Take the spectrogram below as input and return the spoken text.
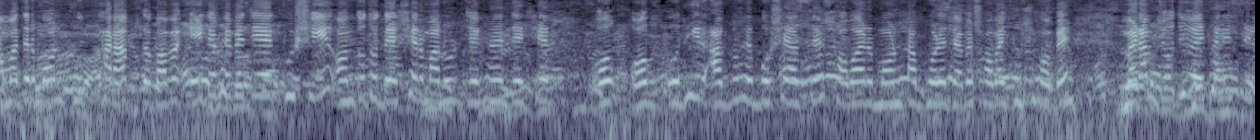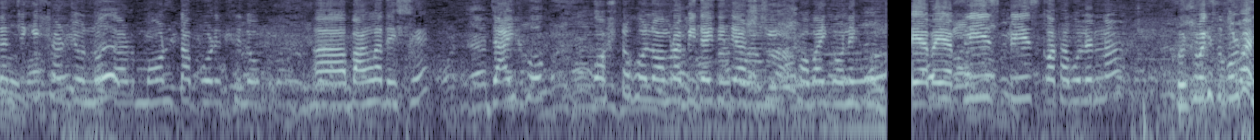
আমাদের মন খুব খারাপ। তো বাবা এটা ভেবে যে খুশি, অন্তত দেশের মানুষ যেখানে দেশের অধীর আগ্রহে বসে আছে, সবার মনটা ভরে যাবে, সবাই খুশি হবে। ম্যাডাম, যদিও এখানে ছিলেন চিকিৎসার জন্য, তার মনটা পড়েছিল বাংলাদেশে। যাই হোক, কষ্ট হলো, আমরা বিদায় দিতে আসছি। সবাইকে অনেক প্লিজ প্লিজ কথা বলেন না। খুশি কিছু বলবেন?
